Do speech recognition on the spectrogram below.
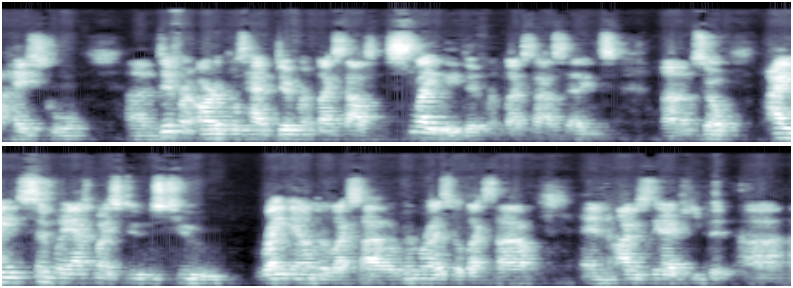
to high school. Uh, different articles have different Lexiles, slightly different Lexile settings. Um, so I simply ask my students to write down their Lexile or memorize their Lexile, and obviously I keep it uh,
